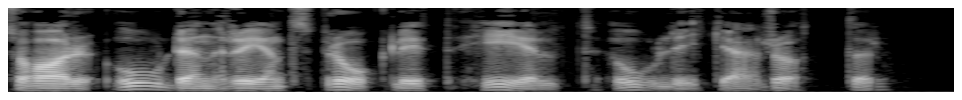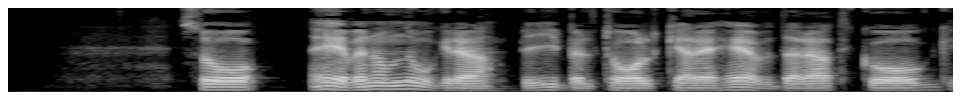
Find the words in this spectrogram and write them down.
så har orden rent språkligt helt olika rötter. Så även om några bibeltolkare hävdar att Gog,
